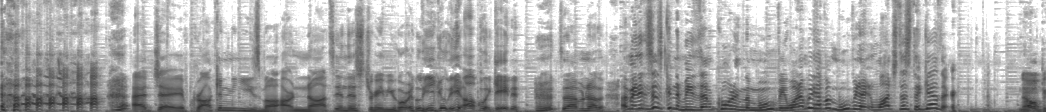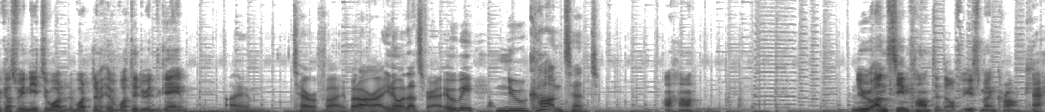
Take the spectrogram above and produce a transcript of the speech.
At Jay, if Kronk and Yzma are not in this stream, you are legally obligated to have another. I mean, it's just gonna be them quoting the movie. Why don't we have a movie night and watch this together? No, because we need to watch, watch them, uh, what they do in the game. I am terrified, but all right. You know what? That's fair. It would be new content. Uh huh. New unseen content of Usman Kronk. Ah,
